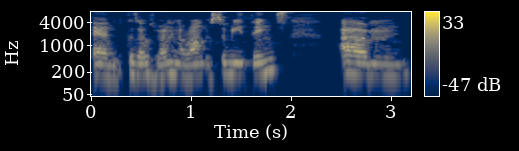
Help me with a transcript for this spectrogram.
and because I was running around with so many things. Um,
